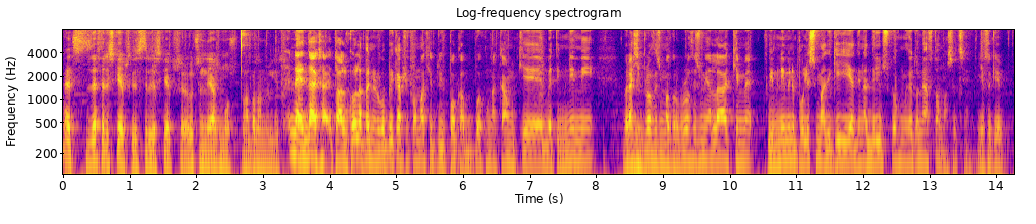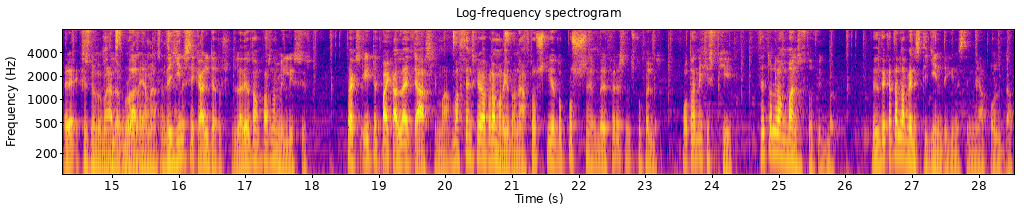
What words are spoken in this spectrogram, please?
έτσι, τις δεύτερες σκέψεις και τις τρίτες σκέψεις, ξέρω εγώ, τους ενδιασμούς του, να πας να μιλήσεις. Ναι, εντάξει, το αλκοόλ απενεργοποιεί κάποια κομμάτια του υπόκαμπου που έχουν να κάνουν και με τη μνήμη, βραχυπρόθεσμη, μακροπρόθεσμη, αλλά και με. Η μνήμη είναι πολύ σημαντική και για την αντίληψη που έχουμε για τον εαυτό μας. Γι' αυτό και. Ρε, ξέρεις ποιο είναι το μεγάλο Στην πρόβλημα μπάλα, για μένα. ναι. Δεν γίνεσαι καλύτερος. Δηλαδή, όταν πας να μιλήσεις, εντάξει, είτε πάει καλά είτε άσχημα, μαθαίνεις κάποια πράγματα για τον εαυτό σου και για το πώς συμπεριφέρεσαι με τις κοπέλες. Όταν έχεις πιει, δεν το λαμβάνεις αυτό το feedback. Δηλαδή, δεν καταλαβαίνεις τι γίνεται εκείνη τη στιγμή απόλυτα.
